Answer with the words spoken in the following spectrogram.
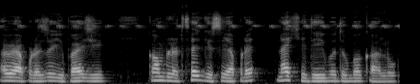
હવે આપણે જોઈએ ભાજી કમ્પ્લીટ થઈ ગઈ છે, આપણે નાખી દઈએ બધું બકાલું.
